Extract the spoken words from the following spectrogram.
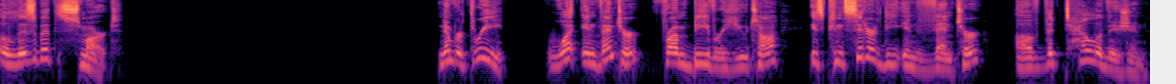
Elizabeth Smart. Number three, what inventor from Beaver, Utah, is considered the inventor of the television?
